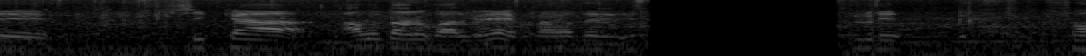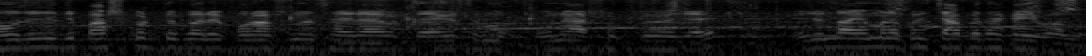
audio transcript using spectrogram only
যে শিক্ষা আলোটা আরও বাড়বে। এখন আমাদের সহজে যদি পাশ করতে পারে পড়াশোনা ছাড়া দেখা গেছে মনে আসক্ত হয়ে যায়। এই জন্য আমি মনে করি চাপে থাকাই ভালো।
